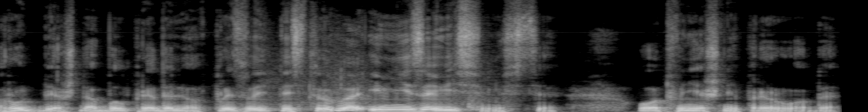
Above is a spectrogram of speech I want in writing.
рубеж да, был преодолен в производительности труда и в независимости от внешней природы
